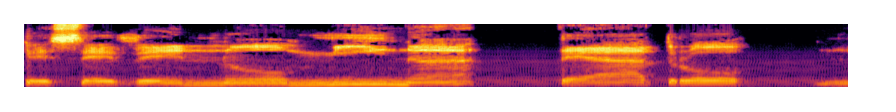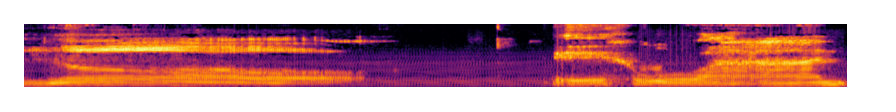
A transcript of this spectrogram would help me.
que se denomina teatro no. Eh, Juan,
